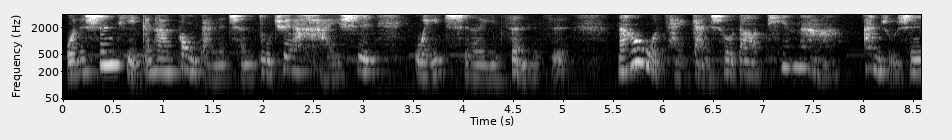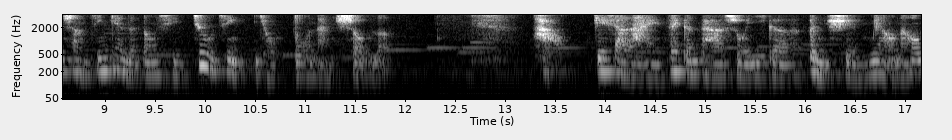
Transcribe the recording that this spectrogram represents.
我的身体跟他共感的程度却还是维持了一阵子，然后我才感受到，天哪，案主身上经验的东西究竟有多难受了。好，接下来再跟大家说一个更玄妙，然后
